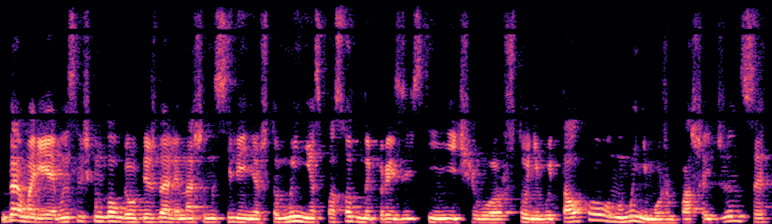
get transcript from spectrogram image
Да, Мария, мы слишком долго убеждали наше население, что мы не способны произвести ничего, что-нибудь толкового, мы не можем пошить джинсы,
